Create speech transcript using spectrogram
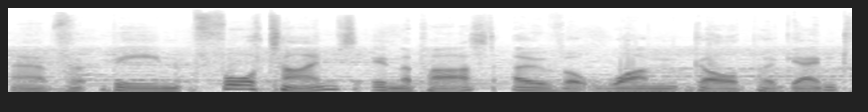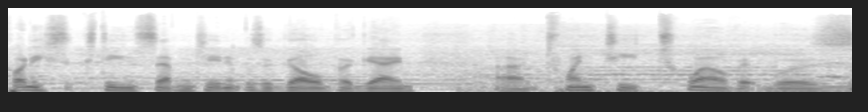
have been four times in the past over one goal per game. 2016 17, it was a goal per game. Uh, 2012, it was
